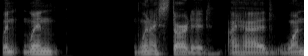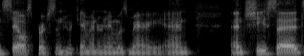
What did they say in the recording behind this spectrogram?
when when when i started i had one salesperson who came in her name was mary and and she said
